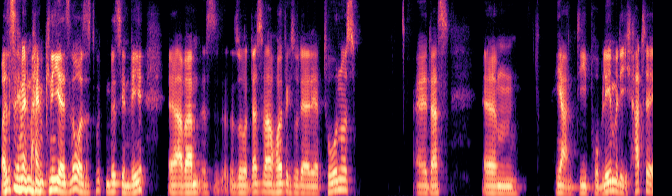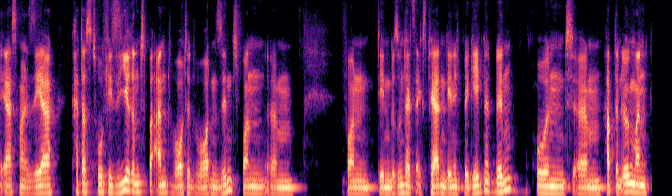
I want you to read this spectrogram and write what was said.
was ist denn mit meinem Knie jetzt los? Es tut ein bisschen weh. Äh, aber es, so, das war häufig so der, der Tonus, äh, dass ähm, ja, die Probleme, die ich hatte, erstmal sehr katastrophisierend beantwortet worden sind von, ähm, von den Gesundheitsexperten, denen ich begegnet bin. Und ähm, habe dann irgendwann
